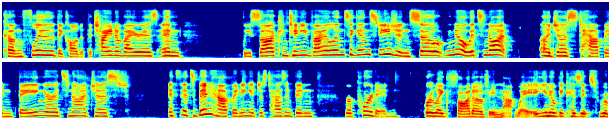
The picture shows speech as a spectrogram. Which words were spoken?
Kung flu. They called it the China virus. And we saw continued violence against Asians. So, no, it's not a just happened thing or it's not just it's it's been happening, it just hasn't been reported or like thought of in that way you know because it's re-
